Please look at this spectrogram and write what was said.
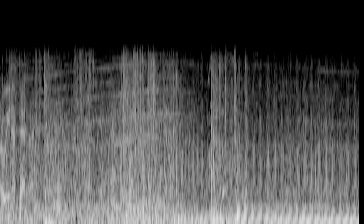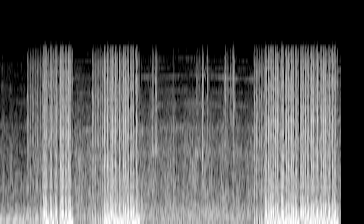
Ruina a terra.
